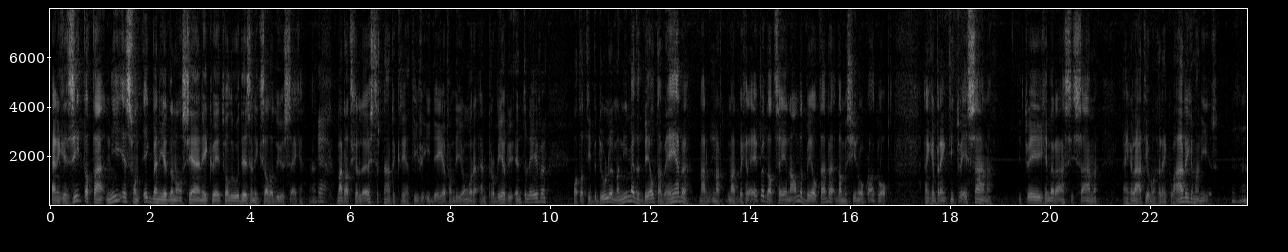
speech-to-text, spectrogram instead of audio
en je ziet dat dat niet is van ik ben hier de ancien en ik weet wel hoe het is en ik zal het u eens zeggen. Hè. Ja. Maar dat je luistert naar de creatieve ideeën van die jongeren en probeert u in te leven wat dat die bedoelen, maar niet met het beeld dat wij hebben, maar, maar, maar begrijpen dat zij een ander beeld hebben dat misschien ook wel klopt. En je brengt die twee samen, die twee generaties samen, en je laat die op een gelijkwaardige manier. Mhm.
